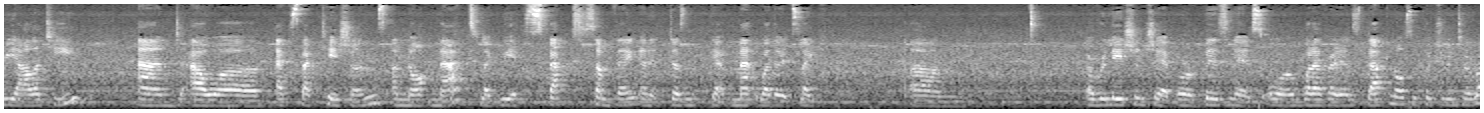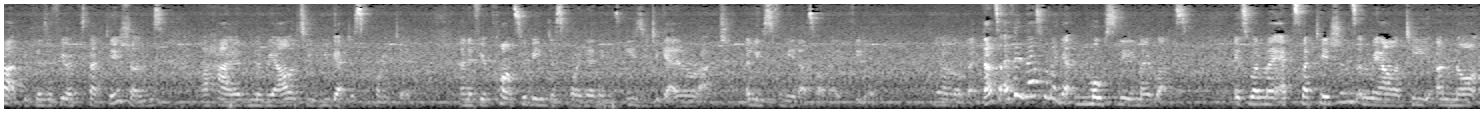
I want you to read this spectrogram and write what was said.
reality and our expectations are not met, like we expect something and it doesn't get met, whether it's like um, a relationship or a business or whatever it is, that can also put you into a rut because if your expectations are higher than the reality, you get disappointed. And if you're constantly being disappointed, I think it's easy to get in a rut. At least for me, that's how I feel. Yeah. a little bit. That's I think that's when I get mostly in my ruts. It's when my expectations and reality are not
